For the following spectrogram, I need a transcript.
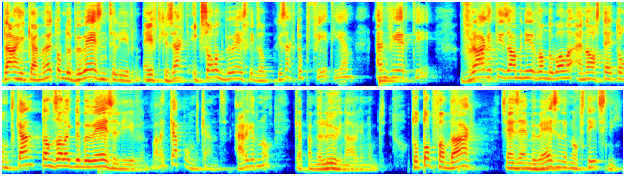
daag ik hem uit om de bewijzen te leveren. Hij heeft gezegd, ik zal het bewijs leveren. Dat gezegd op VTM en VRT. Vraag het eens aan meneer Van de Wallen en als hij het ontkent, dan zal ik de bewijzen leveren. Maar ik heb ontkend. Erger nog, ik heb hem de leugenaar genoemd. Tot op vandaag zijn zijn bewijzen er nog steeds niet.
